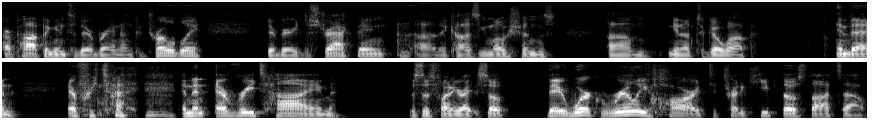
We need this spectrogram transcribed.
are popping into their brain uncontrollably. They're very distracting uh, they cause emotions um, you know to go up. And then every time and then every time this is funny right? So they work really hard to try to keep those thoughts out.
